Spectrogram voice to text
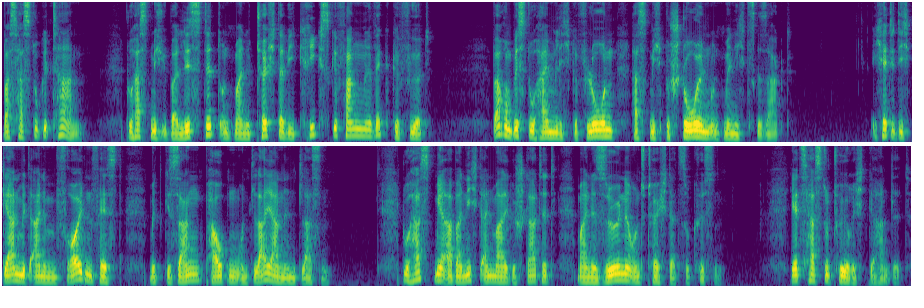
Was hast du getan? Du hast mich überlistet und meine Töchter wie Kriegsgefangene weggeführt. Warum bist du heimlich geflohen, hast mich bestohlen und mir nichts gesagt? Ich hätte dich gern mit einem Freudenfest, mit Gesang, Pauken und Leiern entlassen. Du hast mir aber nicht einmal gestattet, meine Söhne und Töchter zu küssen. Jetzt hast du töricht gehandelt.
